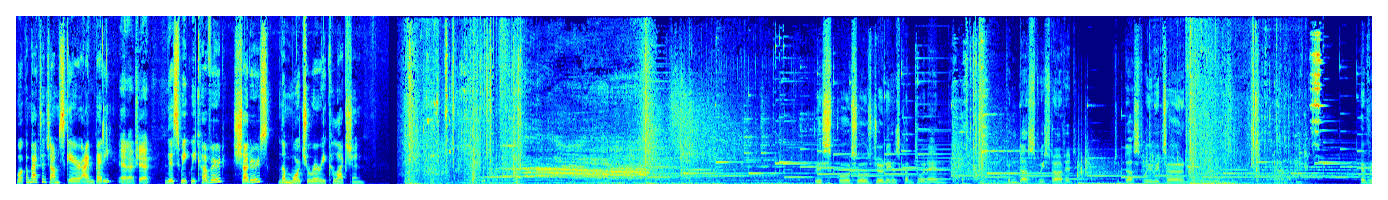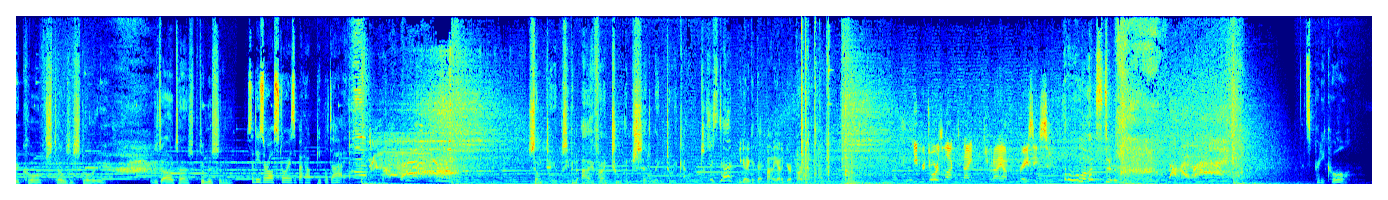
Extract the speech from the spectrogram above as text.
Welcome back to Jump Scare. I'm Betty. And I'm Chad. This week we covered Shudder's, The Mortuary Collection. This poor soul's journey has come to an end. From dust we started, to dust we return. Every corpse tells a story. It is our task to listen. So these are all stories about how people died. Some tales even I find too unsettling to recount. She's dead. You gotta get that body out of your apartment. Keep your doors locked tonight. And keep an eye out for crazies. Monsters! That's pretty cool.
